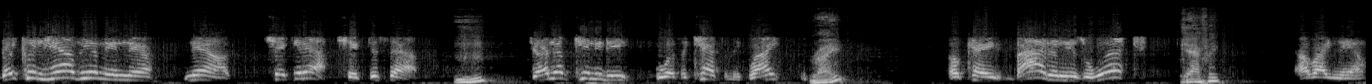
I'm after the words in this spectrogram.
they couldn't have him in there. Now, check it out. Check this out. Mm-hmm. John F. Kennedy was a Catholic, right? Right? Okay, Biden is what? Catholic? All right now.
